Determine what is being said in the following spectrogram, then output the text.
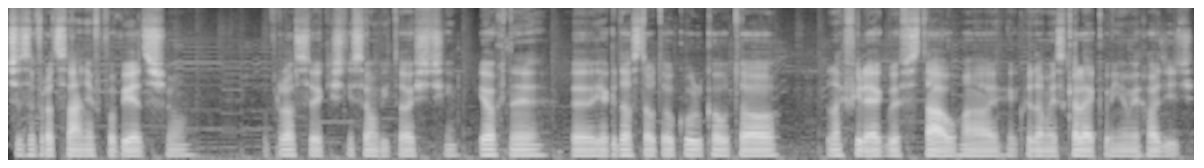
czy zawracanie w powietrzu. Po prostu jakieś niesamowitości. Jochny, y, jak dostał tą kulką, to na chwilę jakby wstał, a jak wiadomo jest kaleką i nie umie chodzić.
